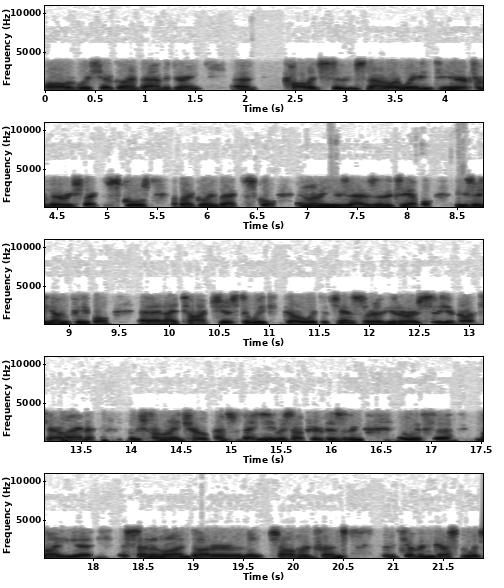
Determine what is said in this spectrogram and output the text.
all of which have gone down the drain. Uh, college students now are waiting to hear from their respective schools about going back to school. And let me use that as an example. These are young people, and I talked just a week ago with the chancellor of the University of North Carolina, who's from Latrobe, Pennsylvania. He was up here visiting with uh, my uh, son-in-law and daughter, uh, childhood friends. Uh, Kevin Guskiewicz.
